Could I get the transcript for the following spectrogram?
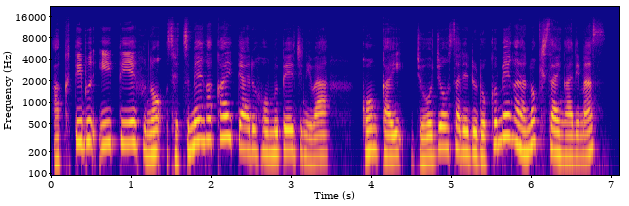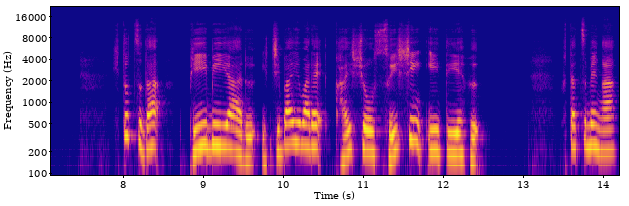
アクティブ ETF の説明が書いてあるホームページには今回上場される6銘柄の記載があります。一つが PBR1 倍割れ解消推進 ETF。二つ目が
